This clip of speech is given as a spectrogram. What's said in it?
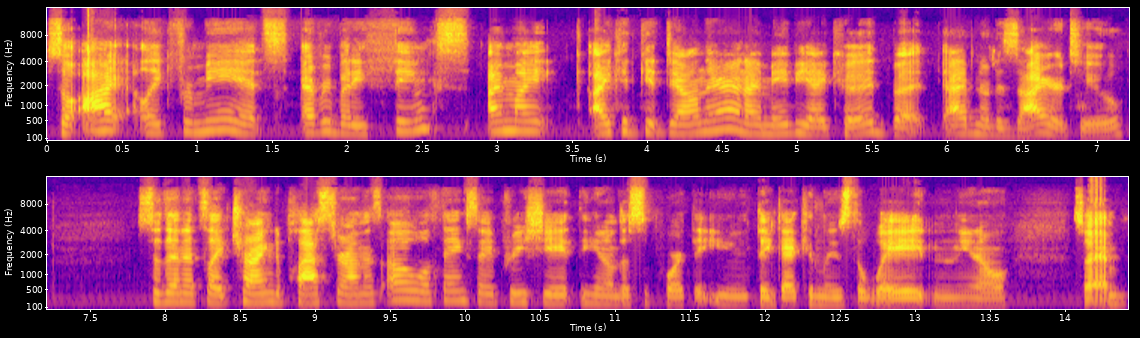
So I like for me, it's everybody thinks I might, I could get down there, and I maybe I could, but I have no desire to. So then it's like trying to plaster on this. Oh well, thanks. I appreciate the you know the support that you think I can lose the weight, and you know, so I'm.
